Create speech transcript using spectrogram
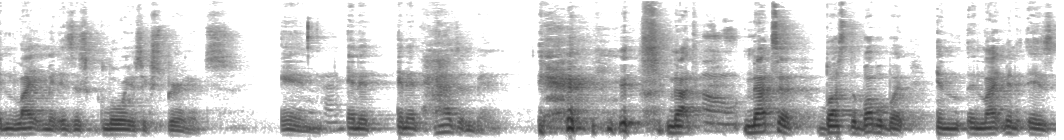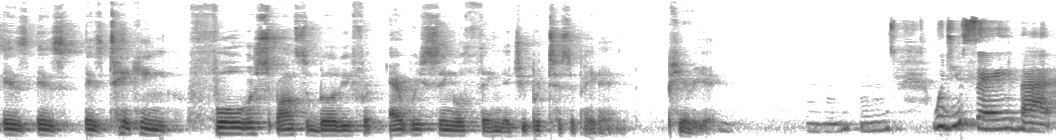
enlightenment is this glorious experience, and okay. and it and it hasn't been. not oh. not to bust the bubble, but enlightenment is is is is taking full responsibility for every single thing that you participate in. Period. Mm-hmm, mm-hmm. Would you say that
